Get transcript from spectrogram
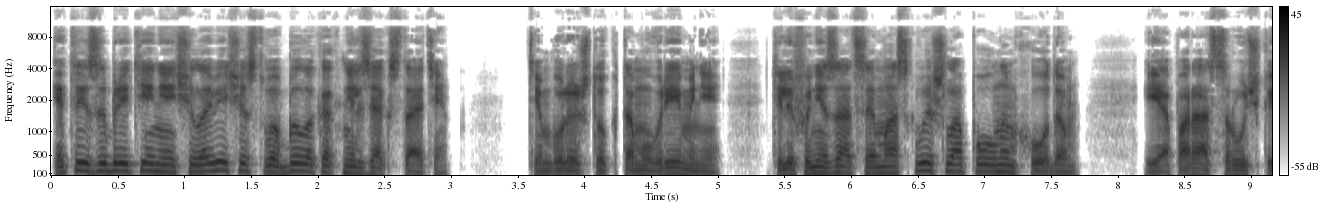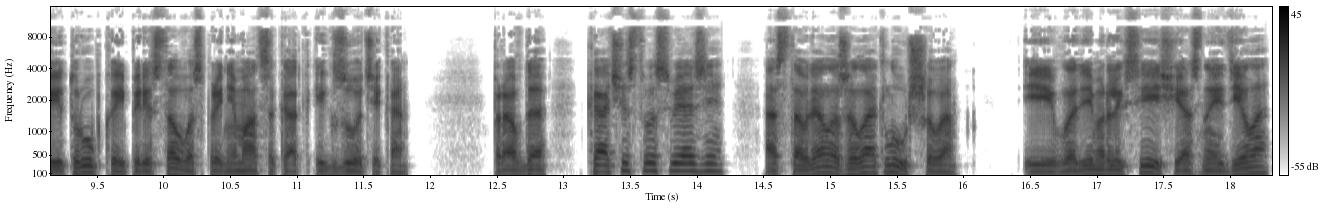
это изобретение человечества было как нельзя кстати. Тем более, что к тому времени телефонизация Москвы шла полным ходом, и аппарат с ручкой и трубкой перестал восприниматься как экзотика. Правда, качество связи оставляло желать лучшего, и Владимир Алексеевич, ясное дело,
